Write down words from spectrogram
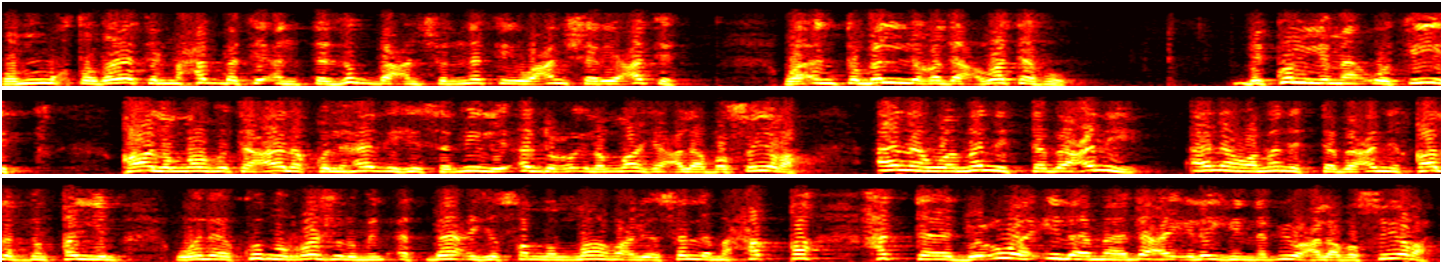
ومن مقتضيات المحبة أن تذب عن سنته وعن شريعته وأن تبلغ دعوته. بكل ما أوتيت قال الله تعالى قل هذه سبيلي أدعو إلى الله على بصيرة. أنا ومن اتبعني أنا ومن اتبعني؟ قال ابن القيم ولا يكون الرجل من أتباعه صلى الله عليه وسلم حقه حتى يدعو إلى ما دعا إليه النبي على بصيرة.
